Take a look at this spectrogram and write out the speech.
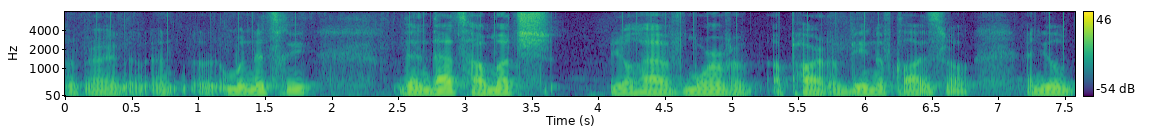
right? An ummah nitzchi. Then that's how much you'll have more of a, a part of being of Klal Yisrael, and you'll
